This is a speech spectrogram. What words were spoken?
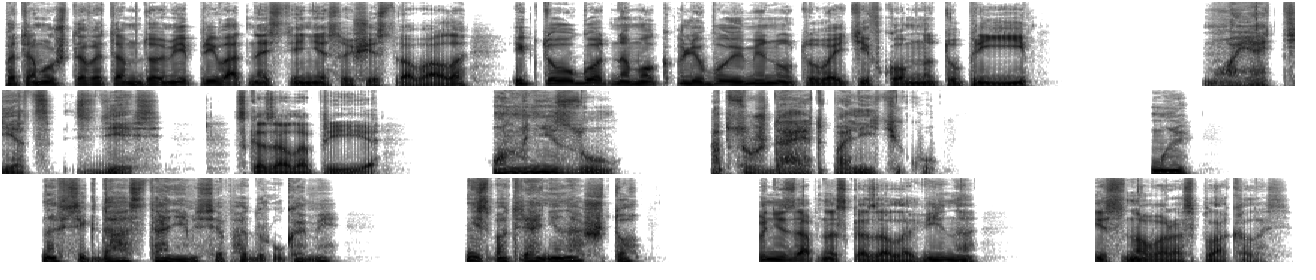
потому что в этом доме приватности не существовало, и кто угодно мог в любую минуту войти в комнату Прии. «Мой отец здесь», — сказала Прия. «Он внизу, обсуждает политику». «Мы навсегда останемся подругами, несмотря ни на что», — внезапно сказала Вина и снова расплакалась.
